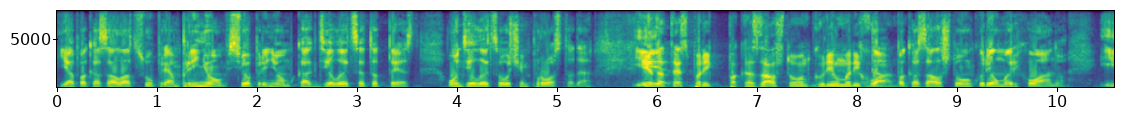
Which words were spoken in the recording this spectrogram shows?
Я показал отцу прям при нем, все при нем, как делается этот тест. Он делается очень просто, да. И, и этот тест показал, что он курил марихуану. Да, показал, что он курил марихуану. И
